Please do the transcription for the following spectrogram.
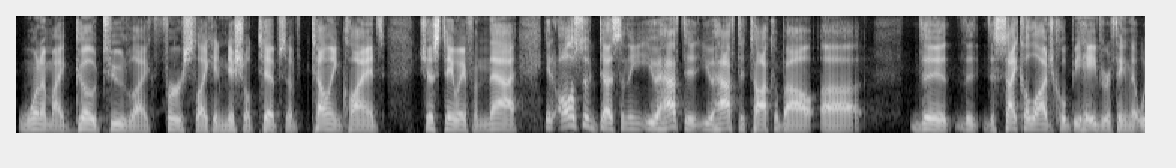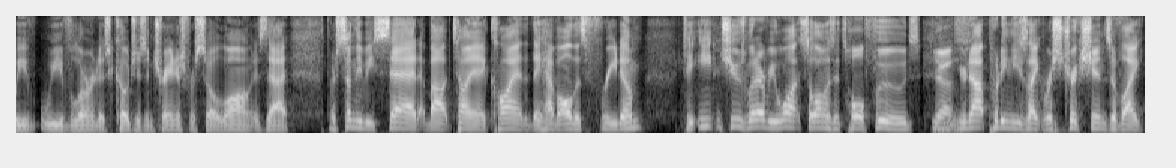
one of my go-to like first like initial tips of telling clients just stay away from that. It also does something you have to you have to talk about uh, the, the the psychological behavior thing that we've we've learned as coaches and trainers for so long is that there's something to be said about telling a client that they have all this freedom to eat and choose whatever you want so long as it's whole foods. Yes. You're not putting these like restrictions of like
